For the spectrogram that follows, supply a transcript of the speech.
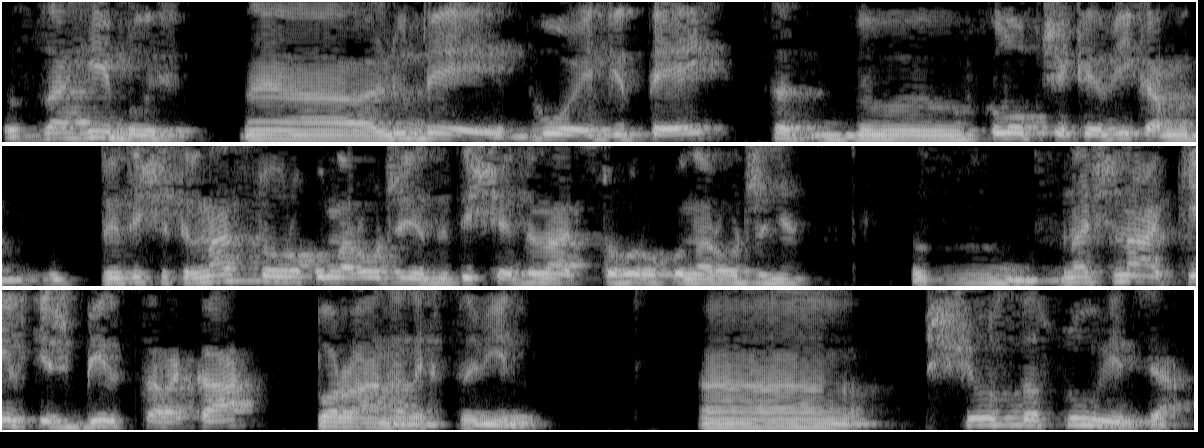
загиблих е, людей двоє дітей. Це е, хлопчики віком 2013 року народження, 2011 року народження. Значна кількість більш 40 поранених цивільних. Е, що стосується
